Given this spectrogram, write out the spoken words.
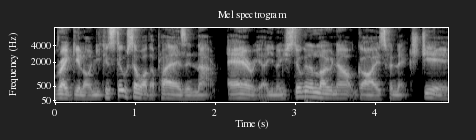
Reguilón. You can still sell other players in that area. You know, you're still going to loan out guys for next year.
